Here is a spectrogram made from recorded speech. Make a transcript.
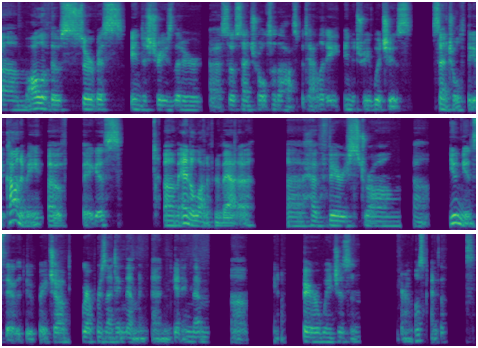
um, all of those service industries that are uh, so central to the hospitality industry, which is central to the economy of Vegas um, and a lot of Nevada, uh, have very strong uh, unions there that do a great job representing them and, and getting them um, you know, fair wages and, and those kinds of things.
